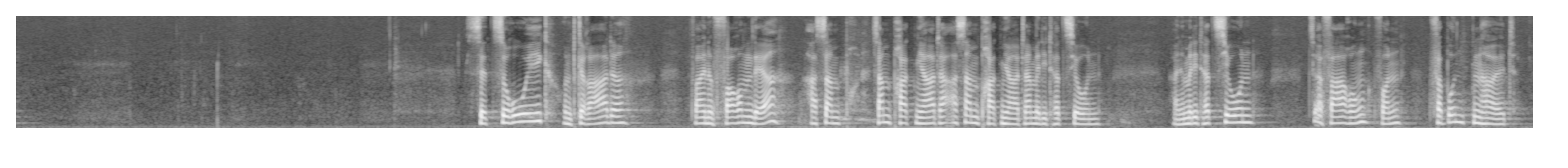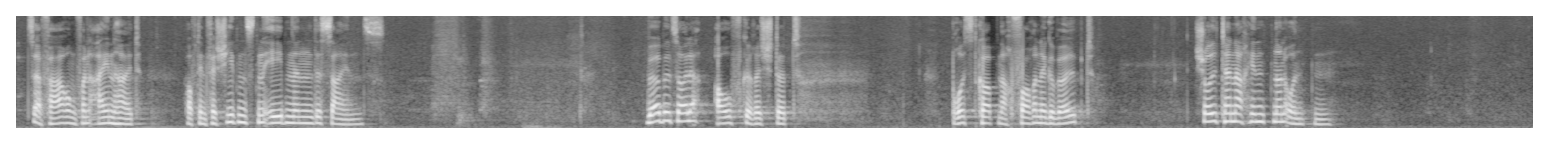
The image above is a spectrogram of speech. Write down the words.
Sitze ruhig und gerade für eine Form der Asampra Sampragnata, Asampragnata Meditation. Eine Meditation zur Erfahrung von Verbundenheit, zur Erfahrung von Einheit auf den verschiedensten Ebenen des Seins. Wirbelsäule aufgerichtet, Brustkorb nach vorne gewölbt, Schultern nach hinten und unten.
